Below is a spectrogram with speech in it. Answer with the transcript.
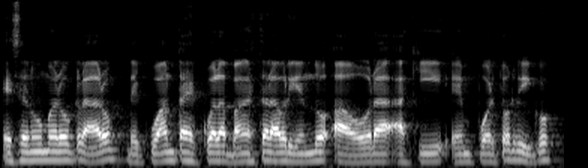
ese número claro de cuántas escuelas van a estar abriendo ahora aquí en Puerto Rico.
